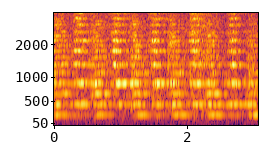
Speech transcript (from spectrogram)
Thank you.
